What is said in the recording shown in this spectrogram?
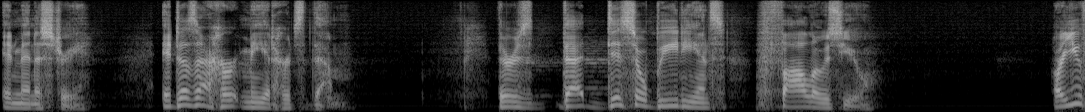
in ministry. It doesn't hurt me, it hurts them. There's that disobedience follows you. Are you,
